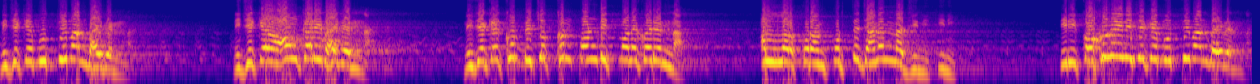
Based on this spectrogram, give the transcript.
নিজেকে বুদ্ধিমান ভাইবেন না, নিজেকে অহংকারী ভাইবেন না, নিজেকে খুব বিচক্ষণ পণ্ডিত মনে করেন না। আল্লাহর কোরআন পড়তে জানেন না যিনি, তিনি। তিনি কখনোই নিজেকে বুদ্ধিমান ভাইবেন না।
